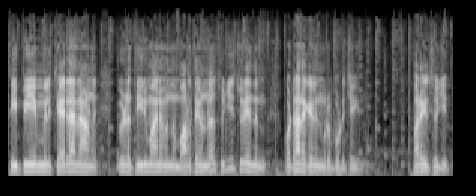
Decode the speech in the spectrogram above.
സി പി എമ്മിൽ ചേരാനാണ് ഇവരുടെ തീരുമാനമെന്നും വാർത്തയുണ്ട്. സുജിത് സുരേന്ദ്രൻ കൊട്ടാരക്കരയിൽ നിന്ന് റിപ്പോർട്ട് ചെയ്യുന്നു. പറയൂ സുജിത്.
